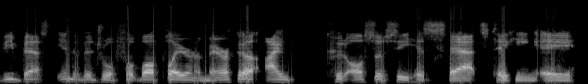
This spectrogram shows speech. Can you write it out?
the best individual football player in America. I could also see his stats taking a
